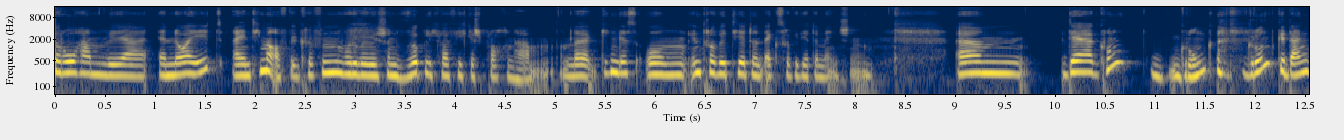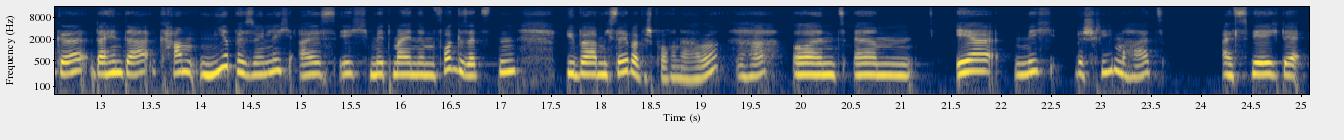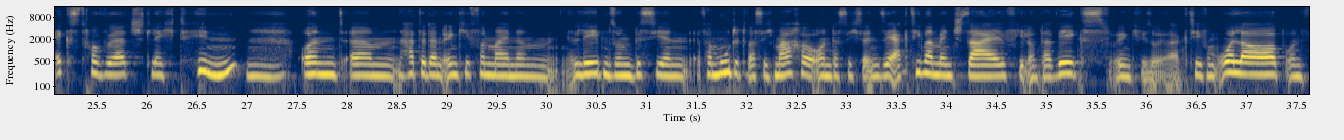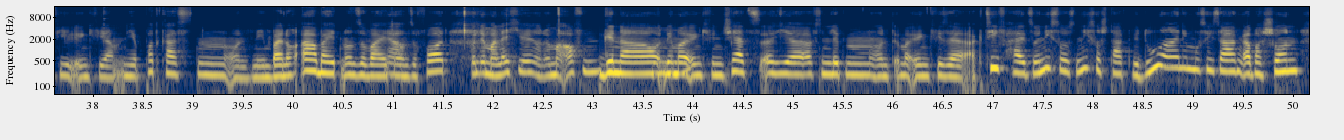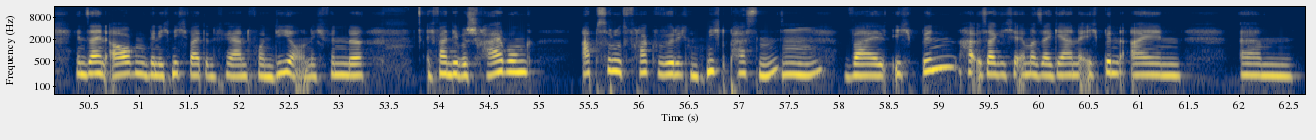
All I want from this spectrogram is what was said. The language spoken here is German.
Büro haben wir erneut ein Thema aufgegriffen, worüber wir schon wirklich häufig gesprochen haben. Und da ging es um introvertierte und extrovertierte Menschen. Ähm, der Grund, Grund, Grundgedanke dahinter kam mir persönlich, als ich mit meinem Vorgesetzten über mich selber gesprochen habe. Aha. Und ähm, er mich beschrieben hat als wäre ich der Extrovert schlechthin Mhm. und ähm, hatte dann irgendwie von meinem Leben so ein bisschen vermutet, was ich mache und dass ich ein sehr aktiver Mensch sei, viel unterwegs, irgendwie so aktiv im Urlaub und viel irgendwie am hier Podcasten und nebenbei noch arbeiten und so weiter Ja. und so fort. Und immer lächeln und immer offen. Genau, und Mhm. immer irgendwie einen Scherz äh, hier auf den Lippen und immer irgendwie sehr aktiv halt. So nicht so, nicht so stark wie du, Ani, muss ich sagen, aber schon in seinen Augen bin ich nicht weit entfernt von dir. Und ich finde, ich fand die Beschreibung absolut fragwürdig und nicht passend, Mhm. weil ich bin, sage ich ja immer sehr gerne, ich bin ein, ähm,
